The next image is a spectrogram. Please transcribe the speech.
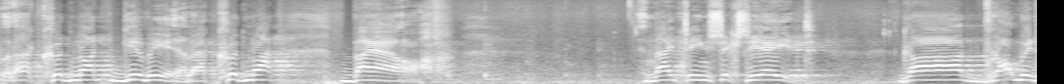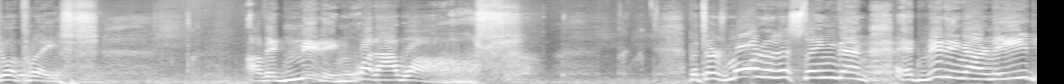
but I could not give in. I could not bow. In 1968, God brought me to a place of admitting what I was. But there's more to this thing than admitting our need.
